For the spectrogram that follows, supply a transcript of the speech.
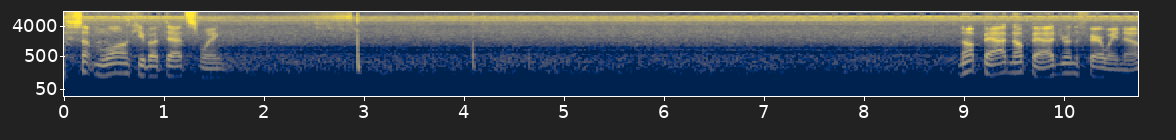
Something wonky about that swing. Not bad, not bad. You're in the fairway now.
